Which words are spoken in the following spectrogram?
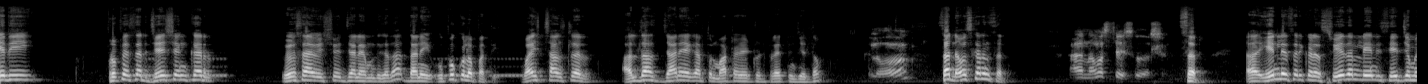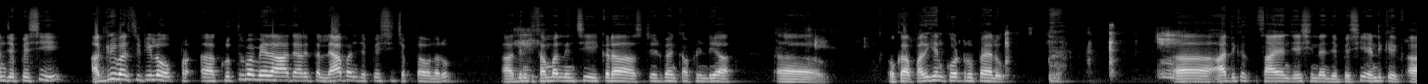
ఏది? ప్రొఫెసర్ జయశంకర్ వ్యవసాయ విశ్వవిద్యాలయం ఉంది కదా దాని ఉపకులపతి వైస్ ఛాన్సలర్ అల్దాస్ జానయ్య గారితో మాట్లాడేటువంటి ప్రయత్నం చేద్దాం. హలో. సార్ నమస్కారం సార్. నమస్తే సుదర్శన్. సార్ ఏం లేదు సార్ ఇక్కడ స్వేదం లేని సేద్యం అని చెప్పేసి అగ్రివర్సిటీలో కృత్రిమ మీద ఆధారిత ల్యాబ్ అని చెప్పేసి చెప్తా ఉన్నారు. దీనికి సంబంధించి ఇక్కడ స్టేట్ బ్యాంక్ ఆఫ్ ఇండియా ఒక పదిహేను కోట్ల రూపాయలు ఆర్థిక సాయం చేసింది అని చెప్పేసి ఎండికి ఆ,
